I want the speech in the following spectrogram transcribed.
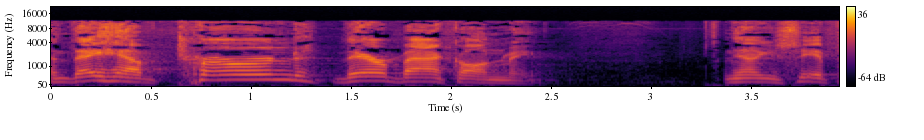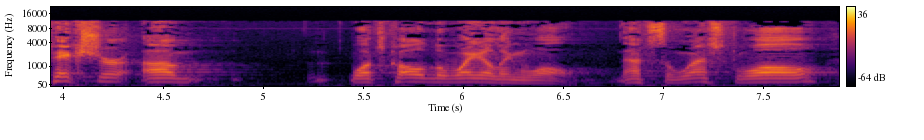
And they have turned their back on me. Now you see a picture of what's called the Wailing Wall. That's the west wall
